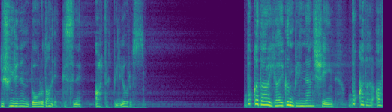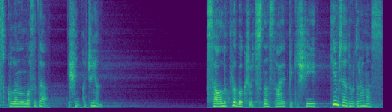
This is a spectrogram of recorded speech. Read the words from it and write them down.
düşüncenin doğrudan etkisini artık biliyoruz. Bu kadar yaygın bilinen şeyin bu kadar az kullanılması da işin acı yanı. Sağlıklı bakış açısına sahip bir kişiyi kimse durduramaz.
